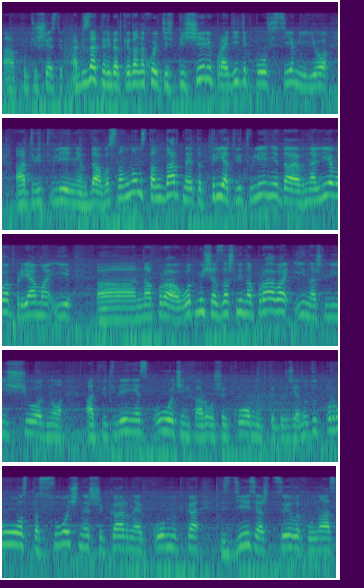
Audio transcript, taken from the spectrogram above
а, путешествие. Обязательно, ребят, когда находитесь в пещере, пройдите по всем ее ответвлениям. Да, в основном стандартно это три ответвления, да, налево, прямо и а, направо. Вот мы сейчас зашли направо и нашли еще одно ответвление с очень хорошей комнаткой, друзья. Ну тут просто сочная, шикарная комнатка. Здесь аж целых у нас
